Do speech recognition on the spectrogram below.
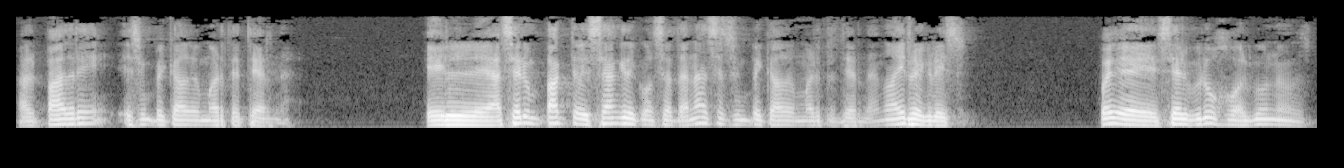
al Padre es un pecado de muerte eterna. El hacer un pacto de sangre con Satanás es un pecado de muerte eterna. No hay regreso. Puede ser brujo algunos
